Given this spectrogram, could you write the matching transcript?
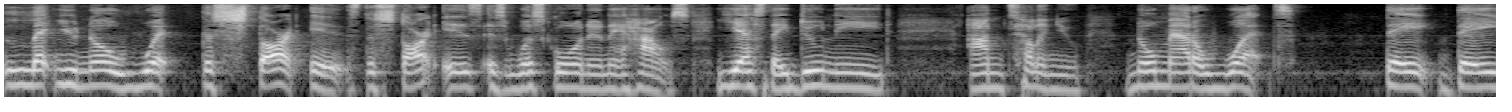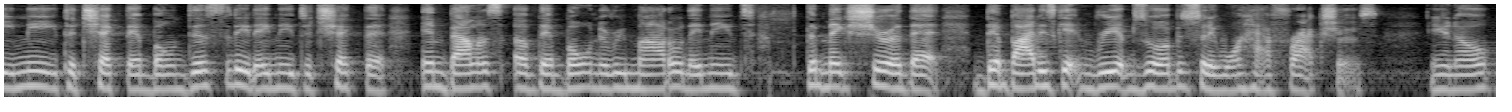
let you know what the start is. The start is is what's going in their house. Yes, they do need. I'm telling you, no matter what, they they need to check their bone density. They need to check the imbalance of their bone to remodel. They need to make sure that their body's getting reabsorbed so they won't have fractures you know?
